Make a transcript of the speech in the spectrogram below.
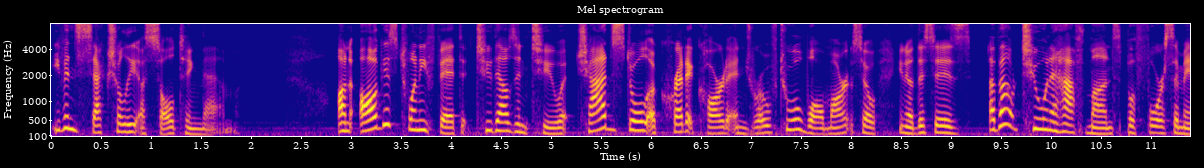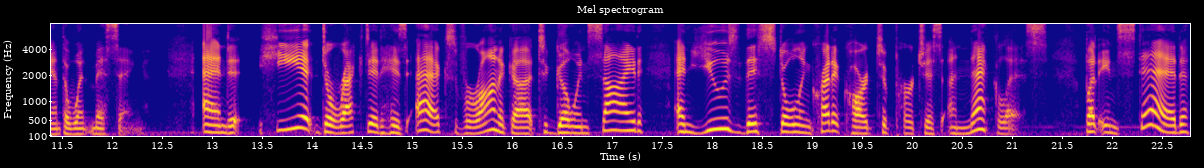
even sexually assaulting them. On August 25th, 2002, Chad stole a credit card and drove to a Walmart. So, you know, this is about two and a half months before Samantha went missing. And he directed his ex, Veronica, to go inside and use this stolen credit card to purchase a necklace. But instead,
